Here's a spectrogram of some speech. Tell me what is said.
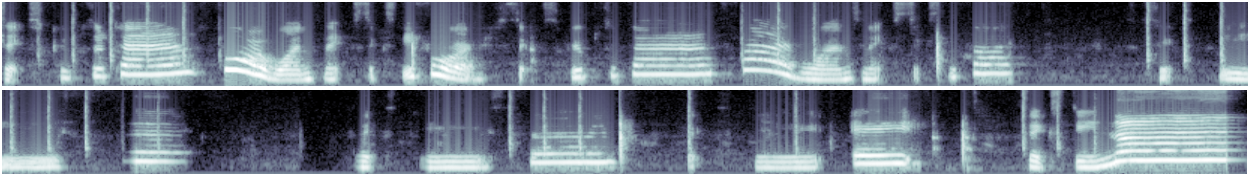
Six groups of 10, four ones make 64. Six groups of 10, five ones make 65. 66, 67, 68, 69.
